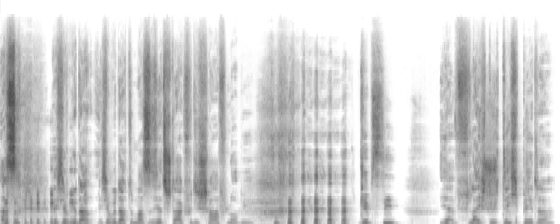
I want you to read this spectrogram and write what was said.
Also, ich habe gedacht, hab gedacht, du machst es jetzt stark für die Schaflobby. Gibt's die? Ja, vielleicht durch dich, Peter.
